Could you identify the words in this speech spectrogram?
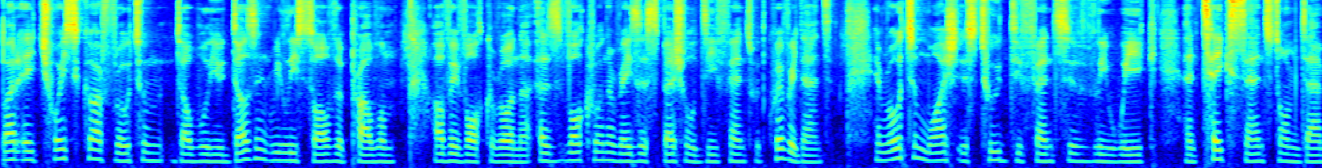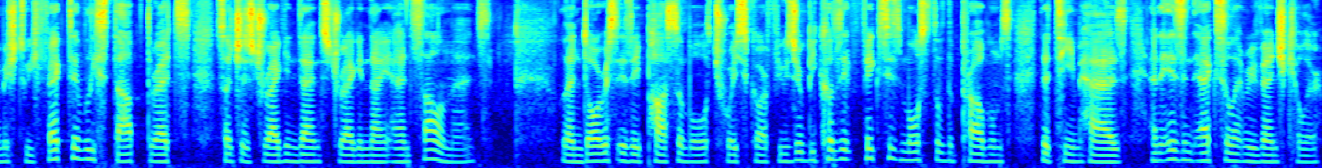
but a Choice Scarf Rotom W doesn't really solve the problem of a Volcarona, as Volcarona raises special defense with Quiver Dance, and Rotom Wash is too defensively weak and takes Sandstorm damage to effectively stop threats such as Dragon Dance, Dragonite, and Salamence. Landorus is a possible choice scarf user because it fixes most of the problems the team has and is an excellent revenge killer.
